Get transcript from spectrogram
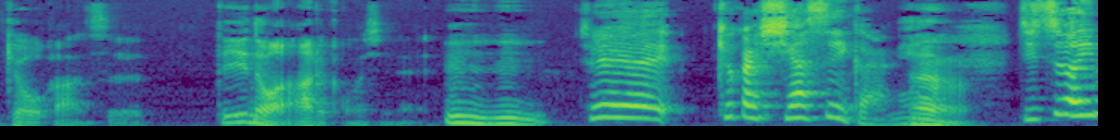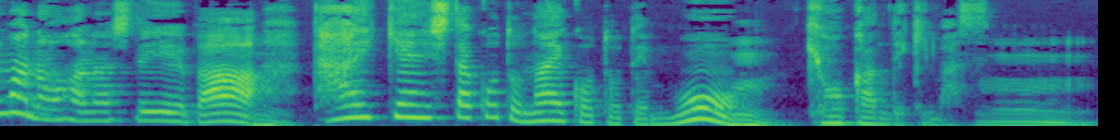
共感するっていうのはあるかもしれない。うんうん。それ、共感しやすいからね。うん。実は今のお話で言えば、うん体験したことないことでもうん。共感できます。うん。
